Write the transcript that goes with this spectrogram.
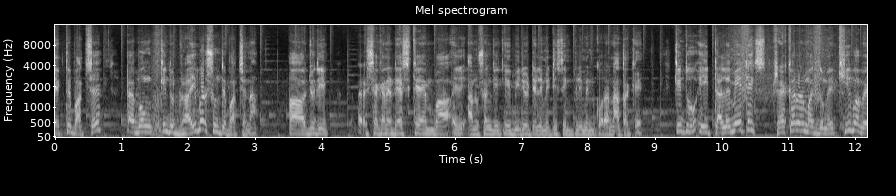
দেখতে পাচ্ছে এবং কিন্তু ড্রাইভার শুনতে পাচ্ছে না। যদি সেখানে ড্যাশ ক্যাম বা এই আনুষঙ্গিক এই ভিডিও টেলিমেটিক্স ইমপ্লিমেন্ট করা না থাকে। কিন্তু এই টেলিমেটিক্স ট্র্যাকারের মাধ্যমে কীভাবে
